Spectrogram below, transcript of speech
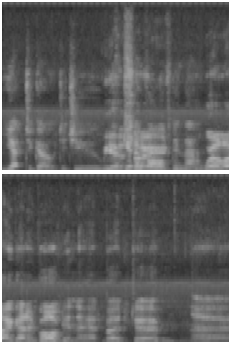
yet to go. Did you Yes, get I- involved in that? Well, I got involved in that, but um, uh,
